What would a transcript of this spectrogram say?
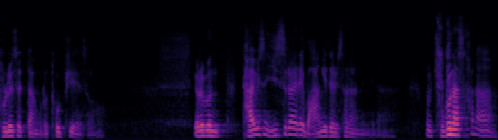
블레셋 땅으로 도피해서. 여러분 다윗은 이스라엘의 왕이 될 사람입니다. 그럼 죽으나 사나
